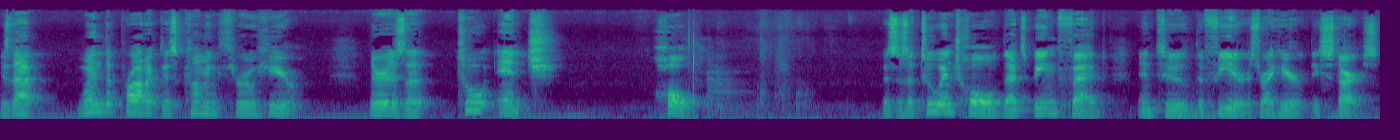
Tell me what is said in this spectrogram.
is that when the product is coming through here, there is a two inch hole this is a two inch hole that's being fed into the feeders right here, these stars.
